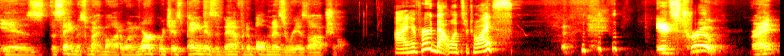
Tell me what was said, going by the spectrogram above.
is the same as my motto in work which is pain is inevitable misery is optional. I have heard that once or twice it's true right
